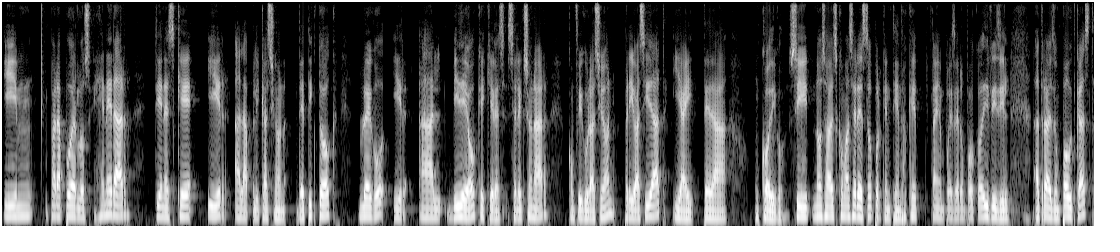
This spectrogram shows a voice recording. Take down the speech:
Y mm, para poderlos generar tienes que ir a la aplicación de TikTok Luego ir al video que quieres seleccionar, configuración, privacidad y ahí te da un código. Si no sabes cómo hacer esto, porque entiendo que también puede ser un poco difícil a través de un podcast,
